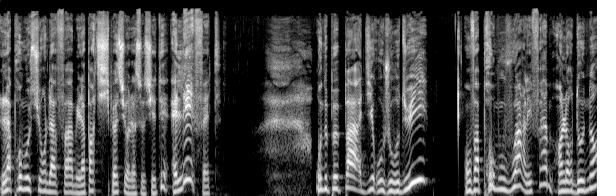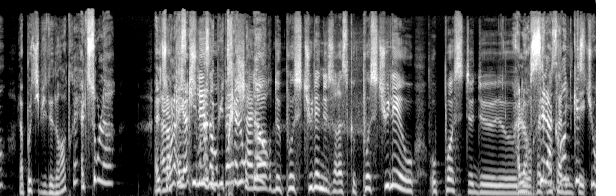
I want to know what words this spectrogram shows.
la promotion de la femme et la participation à la société, elle est faite. On ne peut pas dire aujourd'hui, on va promouvoir les femmes en leur donnant la possibilité de rentrer. Elles sont là. Elles sont là. Qu'est-ce qui les empêche alors de postuler, ne serait-ce que postuler au, poste de, Alors c'est la grande question.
